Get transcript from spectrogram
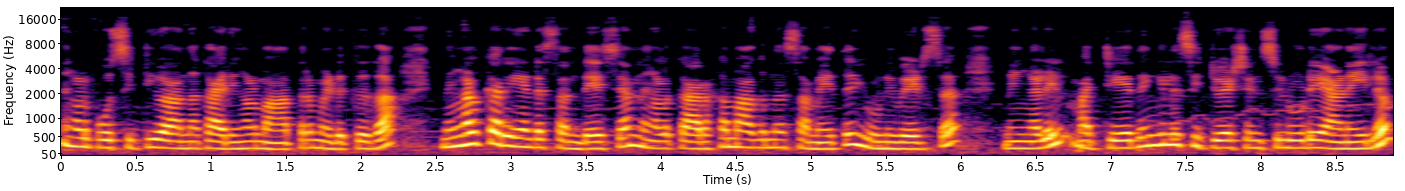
നിങ്ങൾ പോസിറ്റീവ് ആകുന്ന കാര്യങ്ങൾ മാത്രം എടുക്കുക. നിങ്ങൾക്കറിയേണ്ട സന്ദേശം നിങ്ങൾക്ക് അർഹമാകുന്ന സമയത്ത് യൂണിവേഴ്സ് നിങ്ങളിൽ മറ്റേതെങ്കിലും സിറ്റുവേഷൻസിലൂടെയാണെങ്കിലും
